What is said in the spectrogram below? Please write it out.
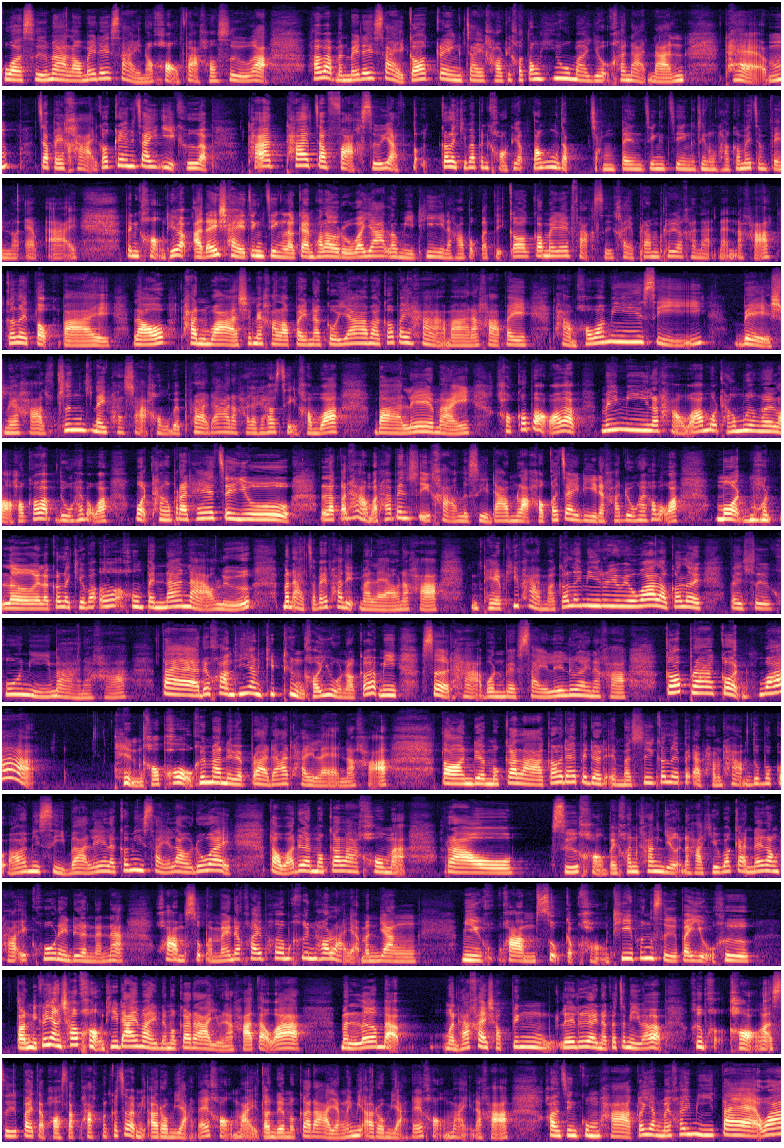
กลัวซื้อมาเราไม่ได้ใส่เนาะของฝากเขาซื้ออะถ้าแบบมันไม่ได้ใส่ก็เกรงใจเขาที่เขาต้องหิ้วมาเยอะขนาดนั้น แถมจะไปขายก็เกรงใจอีกคือแบบถ้าถ้าจะฝากซื้ออยากก็เลยคิดว่าเป็นของที่แบบต้องแบบจำเป็นจริง ๆ จริงรองเท้าก็ไม่จำเป็นเนาะแอบอาย เป็นของที่แบบอะได้ใช้จริง ๆ แล้วกันเพราะเรารู้ว่าญาติเรามีที่นะคะ ปกติก็ก็ไม่ได้ฝากซื้อใครพร่ำเพรื่อขนาดนั้นนะคะ ก็เลยตกไป แล้วทันวาใช่ไหมคะ เราไปนาโกย่ามาก็ไปหามานะคะ ไปถามเขาว่ามีสีเบจไหมคะ ซึ่งในภาษาของเว็บพราด้านะคะจะใช้เสียงคำว่าบาเล่ไหม เขาก็บอกว่าแบบไม่มี แล้วถามว่าหมดทั้งเมืองเลยเหรอ เขาก็แบบดูให้บอกว่าหมดทั้งประเทศจะอยู่ แล้วก็ถามว่าถ้าเป็นสีขาวหรือสีดำล่ะเขาก็ใจดีนะคะ ดูให้เขาบอกว่าหมดหมดเลย แล้วก็เลยคิดว่าเออคงเป็นหน้าหนาวหรือมันอาจจะไม่ผลิตมาแล้วนะคะ เทปที่ผ่านมาก็เลยมีรีวิวว่าเราก็เลยไปซื้อคู่นี้มานะคะ แต่ด้วยความที่ยังคิดถึงเขาอยู่เนาะก็แบบมีเสิร์ชหาบนเว็บไซต์เรื่อยๆนะคะ ก็ปรากฏว่า เห็นเขาโผล่ขึ้นมาในเว็บ Prada Thailand นะคะ ตอนเดือนมกราก็ได้ไปเดิน Embassy ก็เลยไปแอบถามถามๆดูปรากฏว่ามีสีบาเล่แล้วก็มีไซส์เราด้วย แต่ว่าเดือนมกราคมอะเราซื้อของไปค่อนข้างเยอะนะคะ คิดว่าการได้รองเท้าอีกคู่ในเดือนนั้นน่ะความสุขมันไม่ได้ค่อยเพิ่มขึ้นเท่าไหร่อะมันยังมีความสุขกับของที่เพิ่งซื้อไปอยู่คือ ตอนนี้ก็ยังชอบของที่ได้มาในมกราอยู่นะคะ แต่ว่ามันเริ่มแบบ เหมือนถ้าใครช้อปปิ้งเรื่อยๆนะก็จะมีว่าแบบคือของอะซื้อไปแต่พอสักพักมันก็จะแบบมีอารมณ์อยากได้ของใหม่ ตอนเดือนมกรายังไม่มีอารมณ์อยากได้ของใหม่นะคะ ความจริงกุมภาก็ยังไม่ค่อยมีแต่ว่า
